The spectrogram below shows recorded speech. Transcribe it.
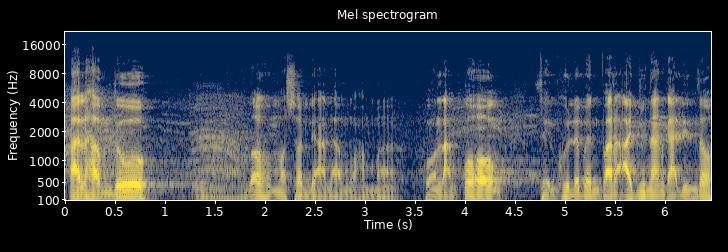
Alhamdulillah Allahumma salli ala Muhammad. Kong langkong. Sen kula ben para ajunan kadin to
